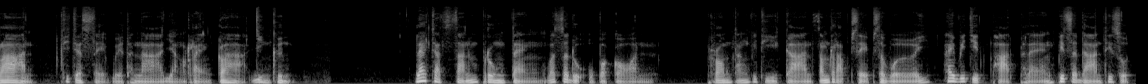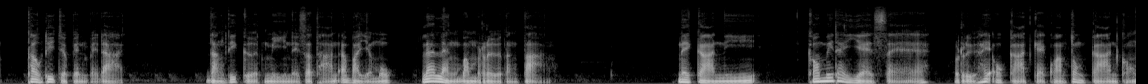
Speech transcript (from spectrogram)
ร่านที่จะเสพเวทนาอย่างแรงกล้ายิ่งขึ้น และจัดสรรปรุงแต่งวัสดุอุปกรณ์ พร้อมทั้งวิธีการสำหรับเสพเสวยให้วิจิตผาดแผลงพิสดารที่สุดเท่าที่จะเป็นไปได้ ดังที่เกิดมีในสถานอบายมุกและแหล่งบำเรอต่างๆ ในการนี้เขาไม่ได้แยแสหรือให้โอกาสแก่ความต้องการของ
